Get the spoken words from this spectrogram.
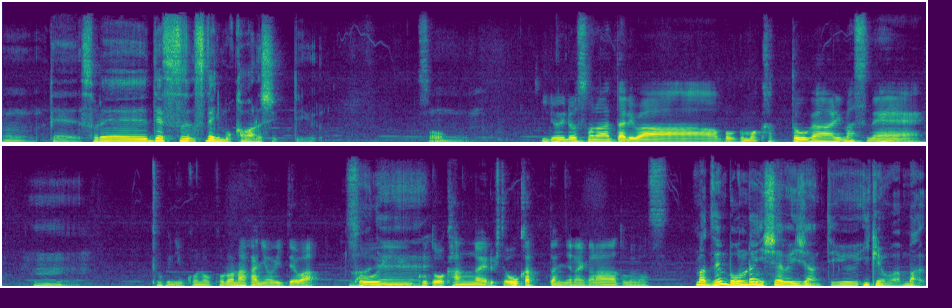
うん。で、それです、すでにもう変わるしっていう。そう。ん。いろいろそのあたりは、僕も葛藤がありますね。うん。特にこのコロナ禍においては、そういうことを考える人多かったんじゃないかなと思います。まあ全部オンラインにしちゃえばいいじゃんっていう意見は、まあ、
